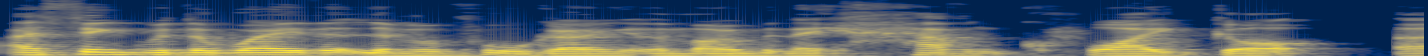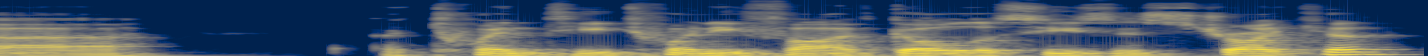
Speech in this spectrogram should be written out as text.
I think with the way that Liverpool are going at the moment, they haven't quite got uh, a 20, 25 goal a season striker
